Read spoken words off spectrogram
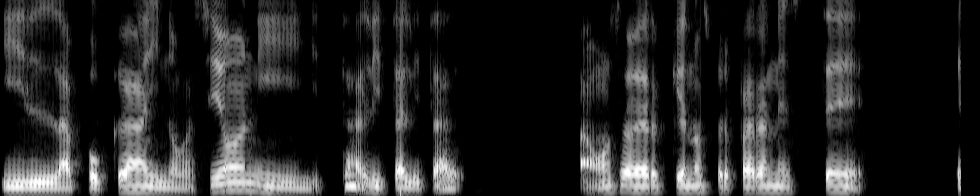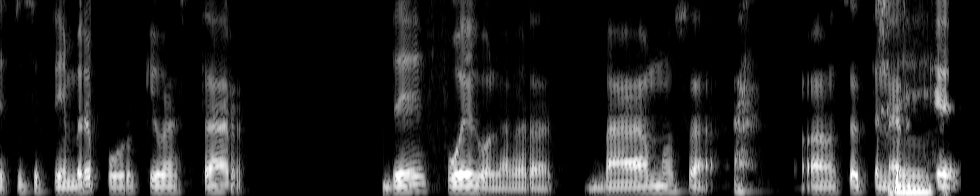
y la poca innovación y tal y tal y tal. Vamos a ver qué nos preparan este, este septiembre porque va a estar de fuego, la verdad. Vamos a, vamos a tener que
